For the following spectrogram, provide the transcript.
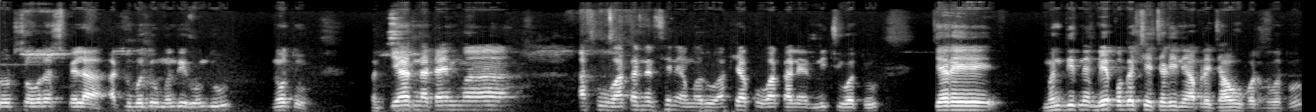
દોઢસો વર્ષ પહેલાં આટલું બધું મંદિર ઊંડું નહોતું. પણ ત્યારના ટાઈમમાં આખું વાંકાનેર છે ને અમારું, આખે આખું વાંકાનેર નીચું હતું. ત્યારે મંદિરને બે પગથિયે ચડીને આપણે જવું પડતું હતું.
